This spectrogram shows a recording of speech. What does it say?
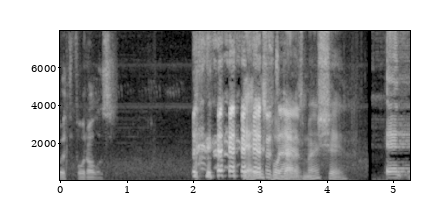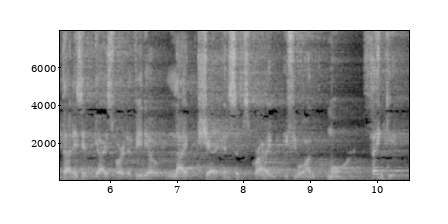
Christ. It's worth four dollars. Yeah, it's four dollars, man. Shit. And that is it guys for the video. Like, share and subscribe if you want more. Thank you.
